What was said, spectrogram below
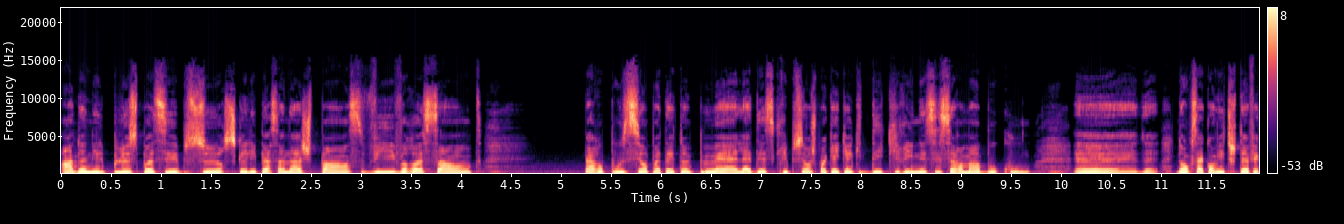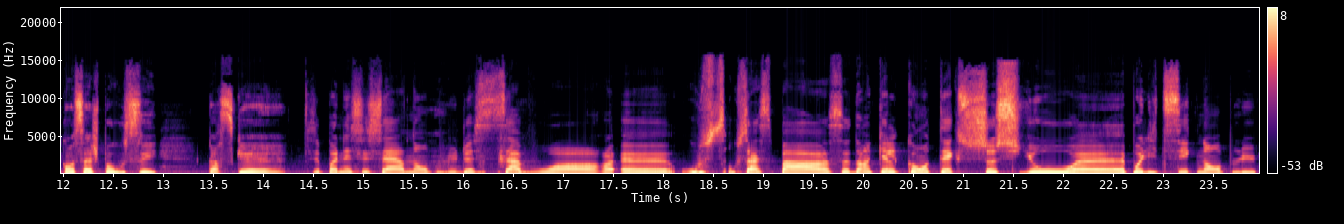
en donner le plus possible sur ce que les personnages pensent, vivent, ressentent, par opposition peut-être un peu à la description. Je suis pas quelqu'un qui décrit nécessairement beaucoup. Euh, donc ça convient tout à fait qu'on sache pas où c'est, parce que C'est pas nécessaire non plus de savoir euh, où, où ça se passe, dans quel contexte socio, euh, politique non plus.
